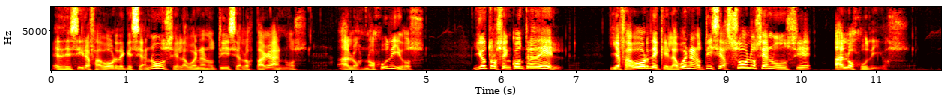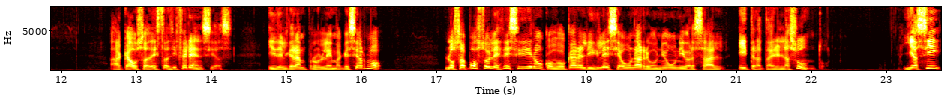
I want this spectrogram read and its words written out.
es decir, a favor de que se anuncie la buena noticia a los paganos, a los no judíos, y otros en contra de él, y a favor de que la buena noticia solo se anuncie a los judíos. A causa de estas diferencias y del gran problema que se armó, los apóstoles decidieron convocar a la iglesia a una reunión universal y tratar el asunto. Y así,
